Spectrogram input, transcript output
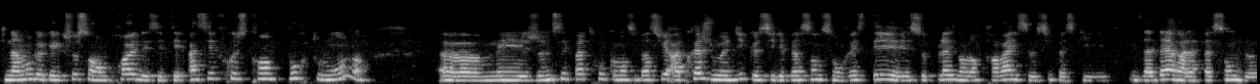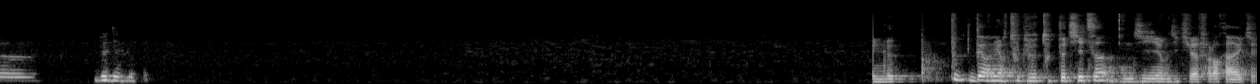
finalement, que quelque chose soit en prod et c'était assez frustrant pour tout le monde. Euh, mais je ne sais pas trop comment c'est passé. Après, je me dis que si les personnes sont restées et se plaisent dans leur travail, c'est aussi parce qu'ils adhèrent à la façon de, de développer. Une toute dernière, toute, petite, on dit, qu'il va falloir arrêter.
